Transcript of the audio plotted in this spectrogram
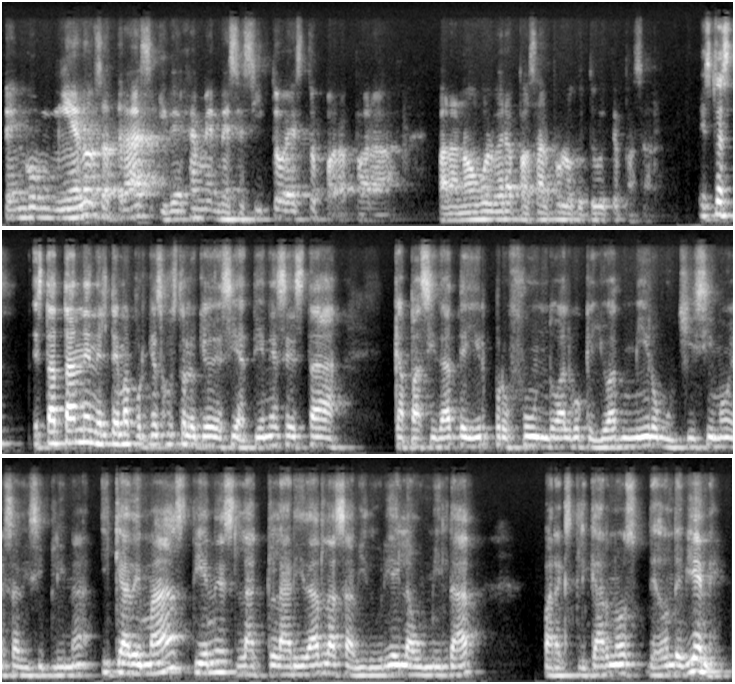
tengo miedos atrás y déjame, necesito esto para, para para no volver a pasar por lo que tuve que pasar. Esto es, está tan en el tema porque es justo lo que yo decía, tienes esta capacidad de ir profundo, algo que yo admiro muchísimo, esa disciplina, y que además tienes la claridad, la sabiduría y la humildad para explicarnos de dónde viene.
